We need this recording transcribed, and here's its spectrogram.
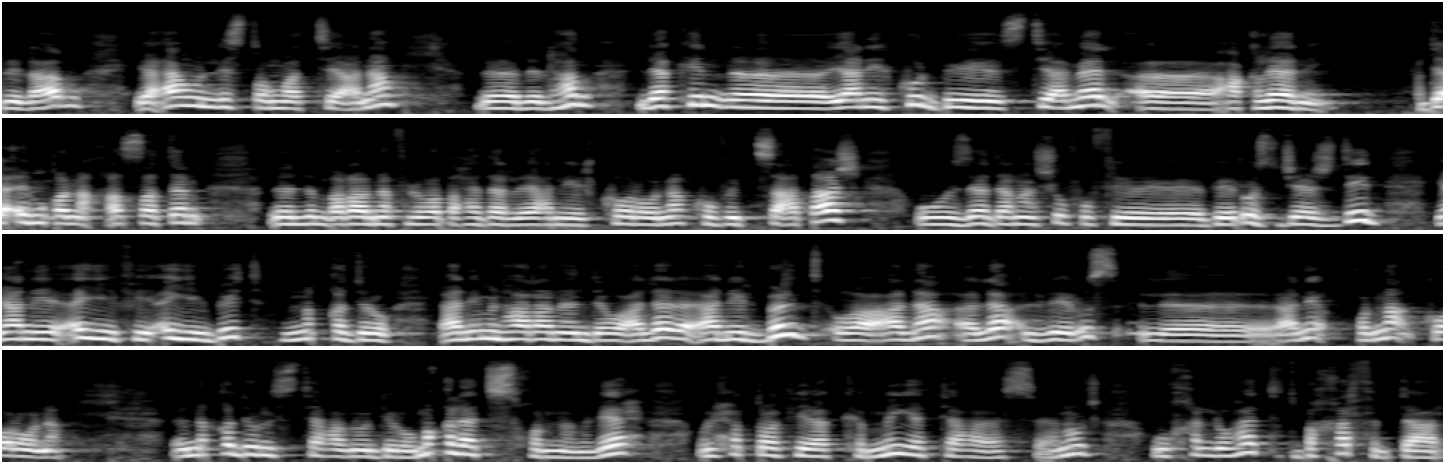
للهضم يعاون الاستومات تاعنا للهضم لكن يعني يكون باستعمال عقلاني. دائما قلنا خاصة لما رانا في الوضع هذا يعني الكورونا كوفيد 19 وزاد رانا نشوفوا في فيروس جا جديد. يعني أي في أي بيت نقدروا. يعني منها رانا نداو على يعني البرد وعلى على الفيروس يعني قلنا كورونا. نقدروا نستعملوا نديروا مقلة سخونه مليح ونحطوا فيها كمية تاع السانوج ونخلوها تتبخر في الدار.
